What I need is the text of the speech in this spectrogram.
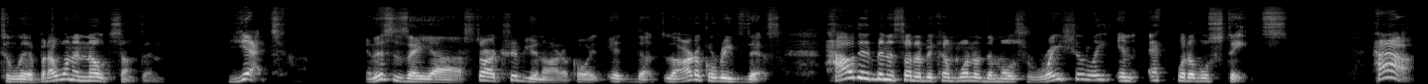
to live. But I want to note something. Yet, and this is a uh, Star Tribune article. It, it the, the article reads this: How did Minnesota become one of the most racially inequitable states? How?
